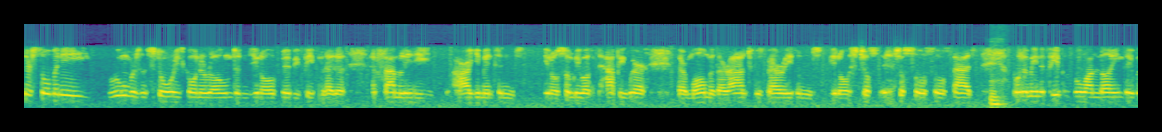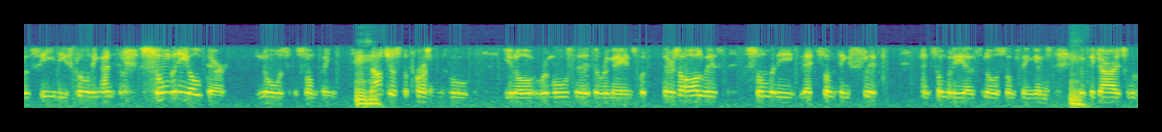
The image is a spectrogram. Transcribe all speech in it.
There's so many rumors and stories going around, and you know maybe people had a, a family argument, and you know somebody wasn't happy where their mum or their aunt was buried, and you know it's just it's just so so sad. Mm. But I mean, if people go online, they will see these clothing, and somebody out there knows something, mm-hmm. not just the person who you know removes the, the remains, but there's always somebody let something slip and somebody else knows something, and mm. the guards would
